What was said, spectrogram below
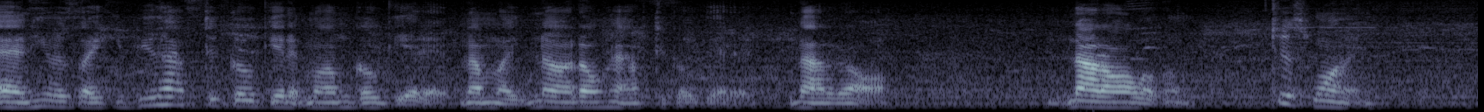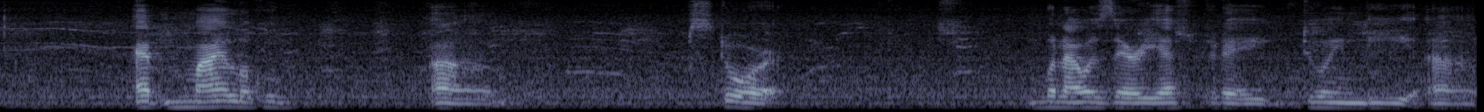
and he was like, if you have to go get it, Mom, go get it. And I'm like, no, I don't have to go get it. Not at all. Not all of them. Just one. At my local um, store, when I was there yesterday doing the um,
